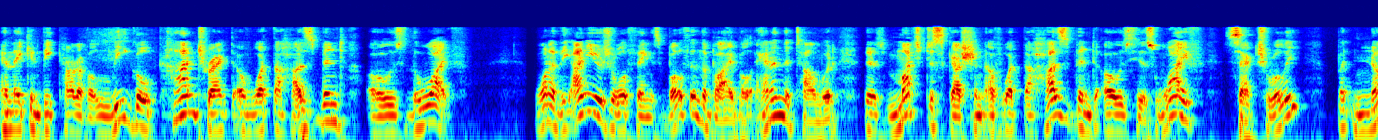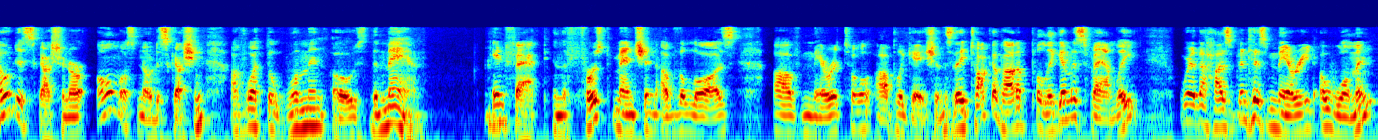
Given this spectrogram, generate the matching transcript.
and they can be part of a legal contract of what the husband owes the wife. One of the unusual things, both in the Bible and in the Talmud, there's much discussion of what the husband owes his wife sexually, but no discussion, or almost no discussion, of what the woman owes the man. In fact, in the first mention of the laws of marital obligations, they talk about a polygamous family where the husband has married a woman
